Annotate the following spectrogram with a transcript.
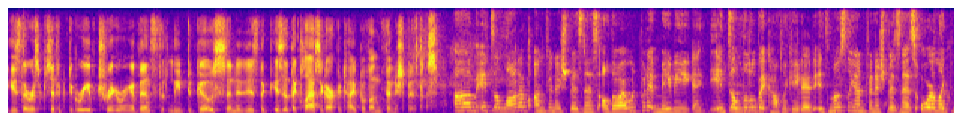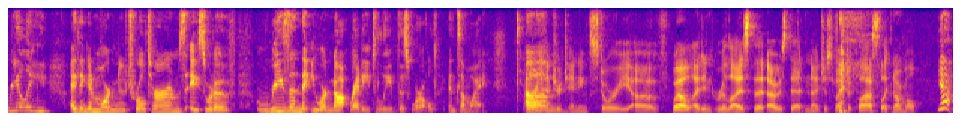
Is there a specific degree of triggering events that lead to ghosts, and it is the is it the classic archetype of unfinished business? Um, it's a lot of unfinished business, although I would put it maybe it's a little bit complicated. It's mostly unfinished business, or like really, I think in more neutral terms, a sort of reason that you are not ready to leave this world in some way. or Um, an entertaining story of, well, I didn't realize that I was dead, and I just went to class like normal. Yeah,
